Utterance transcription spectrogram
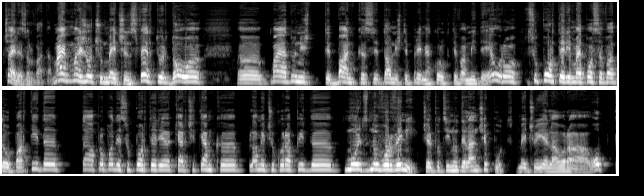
Ce ai rezolvat? Mai, mai joci un meci în sferturi, două, uh, mai aduni niște bani că se dau niște premii acolo, câteva mii de euro, suporterii mai pot să vadă o partidă, da, apropo de suporteri, chiar citeam că la meciul cu Rapid mulți nu vor veni, cel puțin nu de la început. Meciul e la ora 8,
